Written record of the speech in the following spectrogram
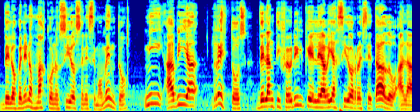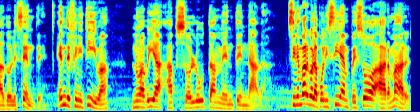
de los venenos más conocidos en ese momento, ni había restos del antifebril que le había sido recetado a la adolescente. En definitiva, no había absolutamente nada. Sin embargo, la policía empezó a armar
